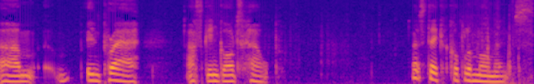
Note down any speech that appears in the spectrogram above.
um, in prayer, asking God's help. Let's take a couple of moments.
